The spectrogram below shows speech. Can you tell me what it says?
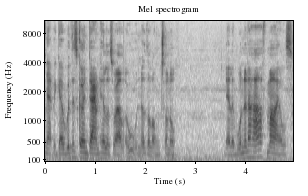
There we go, with us going downhill as well. Oh, another long tunnel. Nearly one and a half miles.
